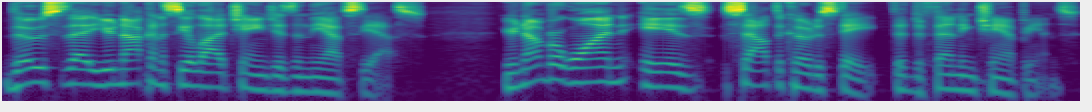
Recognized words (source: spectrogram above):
those that you're not going to see a lot of changes in the FCS. Your number one is South Dakota State, the defending champions.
